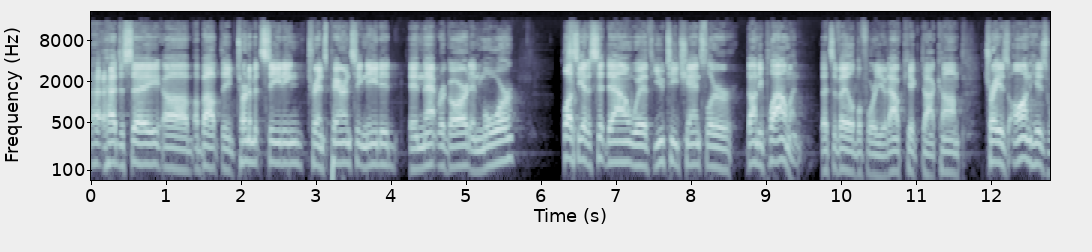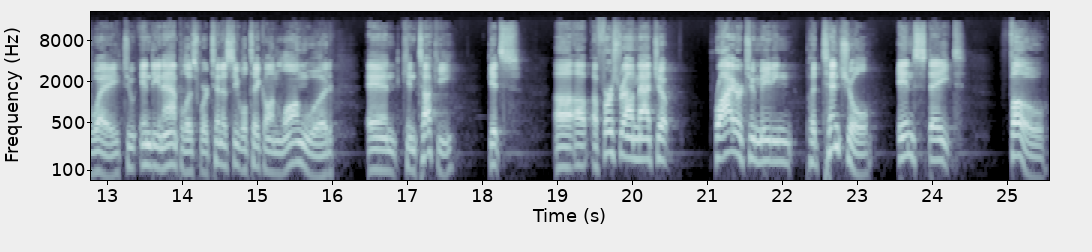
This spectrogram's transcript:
had to say uh, about the tournament seeding, transparency needed in that regard, and more. Plus, he had to sit down with UT Chancellor Donde Plowman. That's available for you at Outkick.com. Trey is on his way to Indianapolis, where Tennessee will take on Longwood, and Kentucky gets uh, a first round matchup prior to meeting potential in state foe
